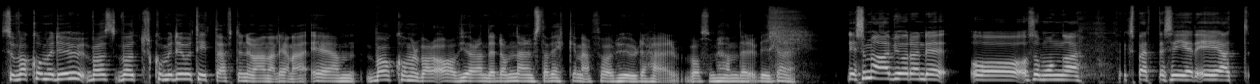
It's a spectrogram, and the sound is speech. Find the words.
Så vad kommer du, vad, vad kommer du att titta efter nu, Anna-Lena? Eh, vad kommer att vara avgörande de närmsta veckorna för hur det här, vad som händer vidare? Det som är avgörande och, och som många experter säger är att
